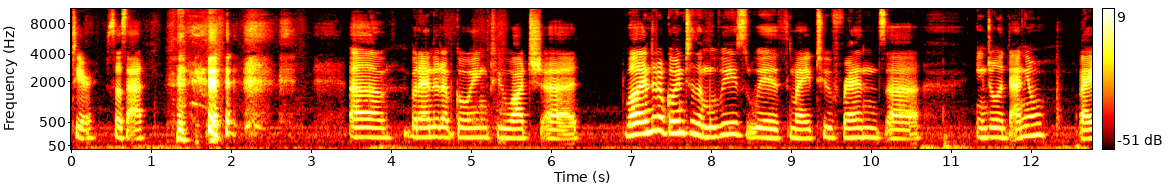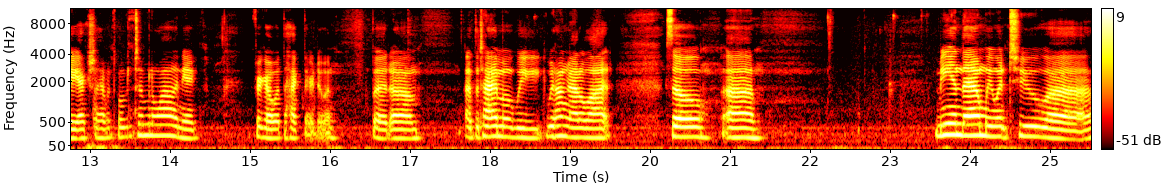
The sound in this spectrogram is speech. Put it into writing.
tear, so sad. um, but I ended up going to watch. Uh, well, I ended up going to the movies with my two friends, uh, Angel and Daniel. I actually haven't spoken to them in a while, and I figure out what the heck they're doing. But um, at the time, uh, we we hung out a lot. So um, me and them, we went to uh,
